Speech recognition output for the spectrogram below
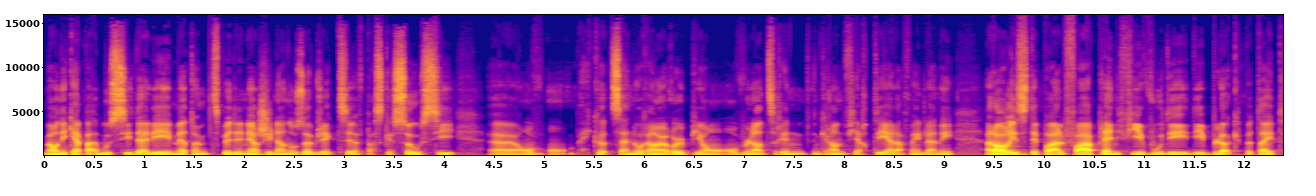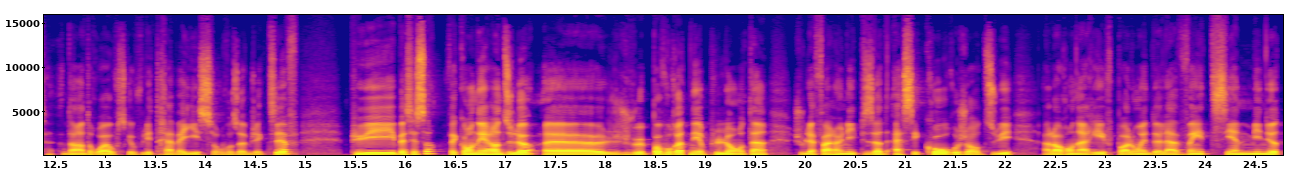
mais on est capable aussi d'aller mettre un petit peu d'énergie dans nos objectifs parce que ça aussi, euh, ben, écoute, ça nous rend heureux puis on, veut en tirer une, grande fierté à la fin de l'année. Alors, n'hésitez pas à le faire. Planifiez-vous des, blocs peut-être d'endroits où ce que vous voulez travailler sur vos objectifs. Puis, ben c'est ça. Fait qu'on est rendu là. Euh, je ne veux pas vous retenir plus longtemps. Je voulais faire un épisode assez court aujourd'hui. Alors, on arrive pas loin de la 20e minute.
